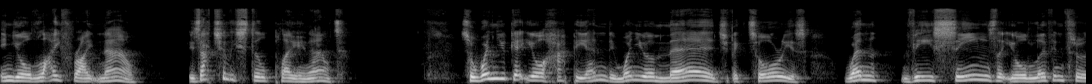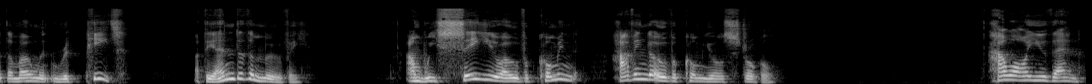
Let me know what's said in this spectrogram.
in your life right now, is actually still playing out. So when you get your happy ending, when you emerge victorious, when these scenes that you're living through at the moment repeat at the end of the movie, and we see you overcoming, having overcome your struggle, how are you then?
